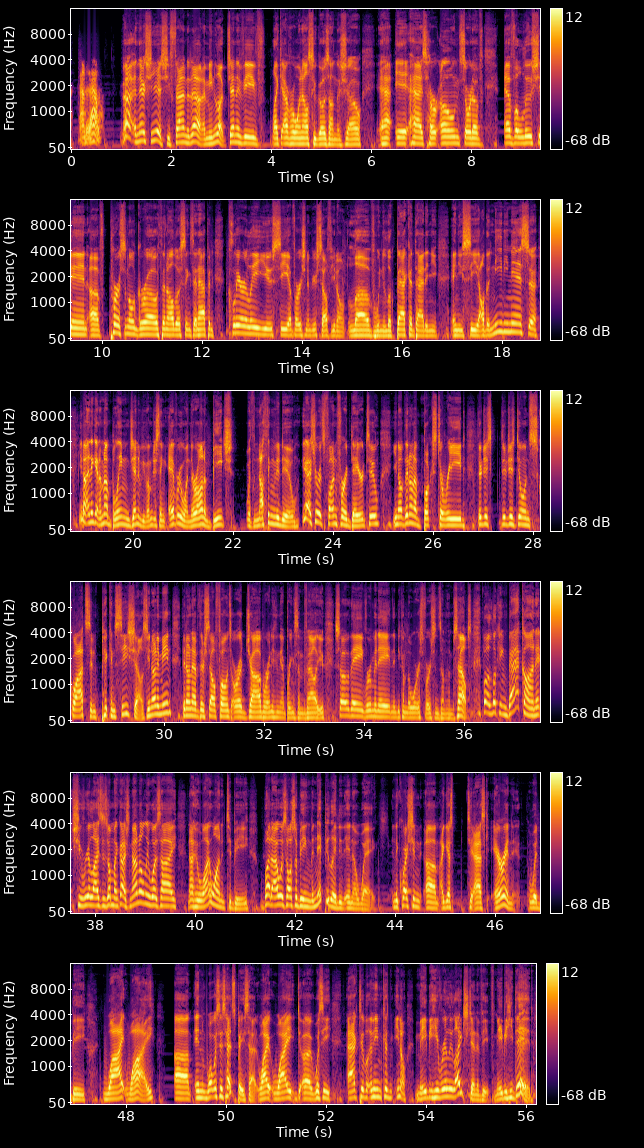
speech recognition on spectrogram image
I found it out. And there she is. She found it out. I mean, look, Genevieve, like everyone else who goes on the show, it has her own sort of evolution of personal growth and all those things that happen. Clearly, you see a version of yourself you don't love when you look back at that, and you and you see all the neediness. Uh, you know, and again, I'm not blaming Genevieve. I'm just saying everyone. They're on a beach with nothing to do. Yeah, sure, it's fun for a day or two. You know, they don't have books to read. They're just they're just doing squats and picking seashells. You know what I mean? They don't have their cell phones or a job or anything that brings them value. So they ruminate and they become the worst versions of themselves. But looking back on it, she realizes, oh my gosh, not only was I not who I wanted to be, but I was also being manipulated in a way. And the question, um, I guess, to ask Aaron would be, why? Why? Um, and what was his headspace at? Why? Why uh, was he active? I mean, because you know, maybe he really liked Genevieve. Maybe he did.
